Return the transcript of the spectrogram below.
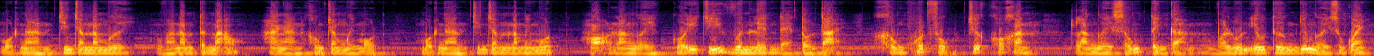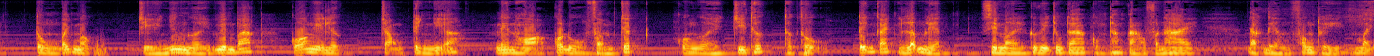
1950 và năm Tân Mão 2011 1951 họ là người có ý chí vươn lên để tồn tại không khuất phục trước khó khăn là người sống tình cảm và luôn yêu thương những người xung quanh. Tùng Bách Mộc chỉ những người uyên bác có nghị lực, trọng tình nghĩa, nên họ có đủ phẩm chất của người tri thức thực thụ, tính cách lẫm liệt. Xin mời quý vị chúng ta cùng tham khảo phần 2 đặc điểm phong thủy mệnh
